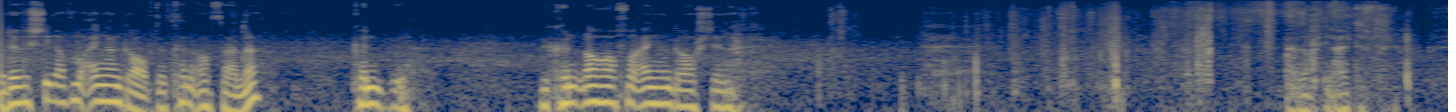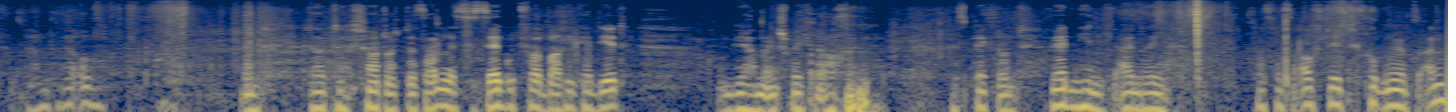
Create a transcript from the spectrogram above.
Oder wir stehen auf dem Eingang drauf. Das kann auch sein, ne? Können, wir könnten auch auf dem Eingang draufstehen. Also auf die alte. Und Leute, schaut euch das an. Es ist sehr gut verbarrikadiert. Und wir haben entsprechend auch Respekt und werden hier nicht eindringen. Das, was aufsteht, gucken wir uns an.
